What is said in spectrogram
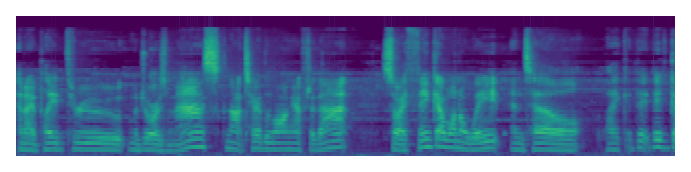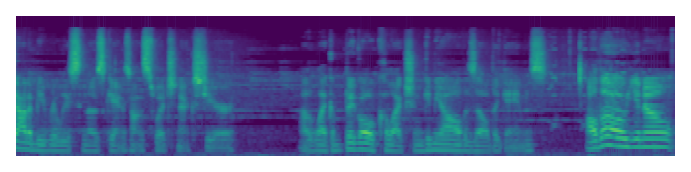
and I played through Majora's Mask not terribly long after that. So I think I want to wait until like they, have got to be releasing those games on Switch next year, uh, like a big old collection. Give me all the Zelda games. Although you know,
